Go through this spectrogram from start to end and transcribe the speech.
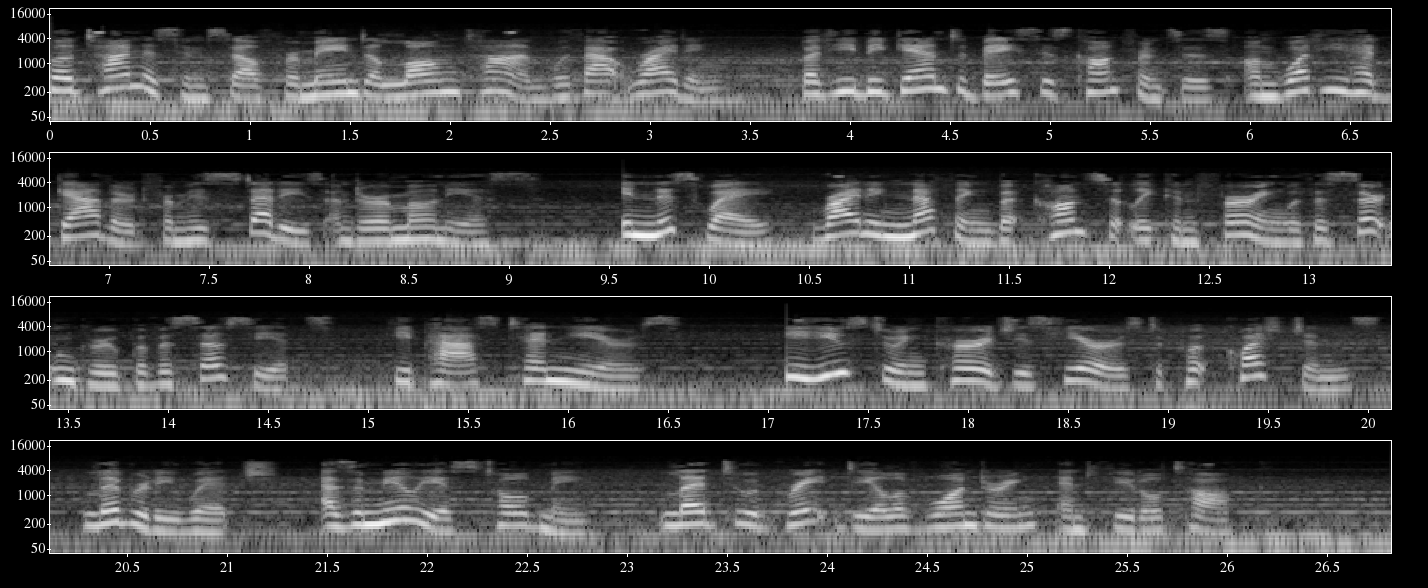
Plotinus himself remained a long time without writing, but he began to base his conferences on what he had gathered from his studies under Ammonius. In this way, writing nothing but constantly conferring with a certain group of associates, he passed ten years. He used to encourage his hearers to put questions, liberty which, as Emilius told me, led to a great deal of wandering and futile talk.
